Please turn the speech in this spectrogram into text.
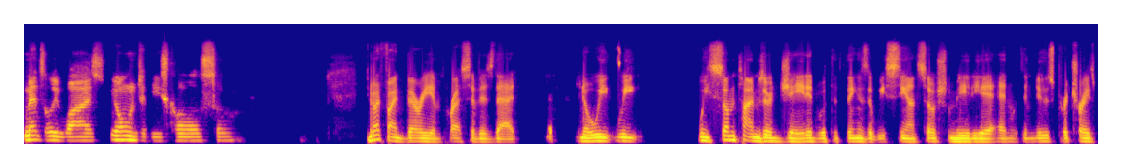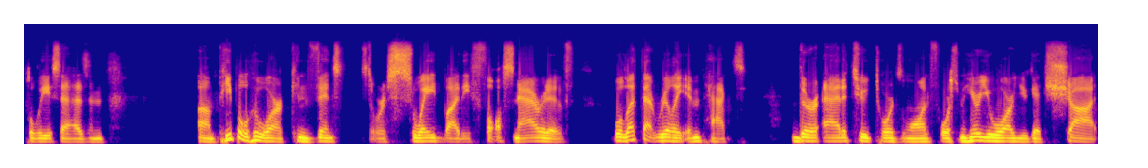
mentally wise, going to these calls. So, you know, I find very impressive is that you know we we we sometimes are jaded with the things that we see on social media and what the news portrays police as, and um, people who are convinced or swayed by the false narrative will let that really impact their attitude towards law enforcement. Here you are, you get shot,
